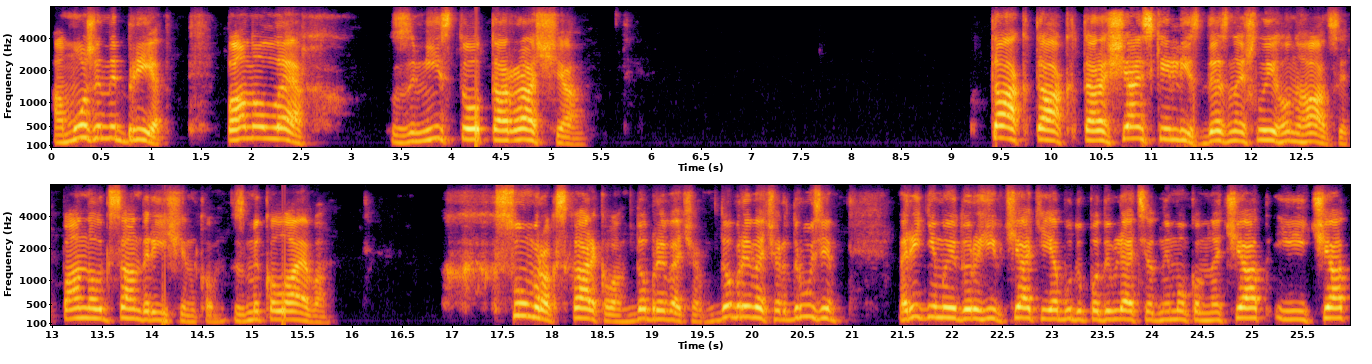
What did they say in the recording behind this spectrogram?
А може не бред. Пан Олег з міста Тараща. Так, так, Таращанський ліс, де знайшли гонгадзи. Пан Олександр Іщенко з Миколаєва. Сумрок з Харкова. Добрий вечір. Добрий вечір, друзі. Рідні мої дорогі в чаті. Я буду подивлятися одним оком на чат, і чат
